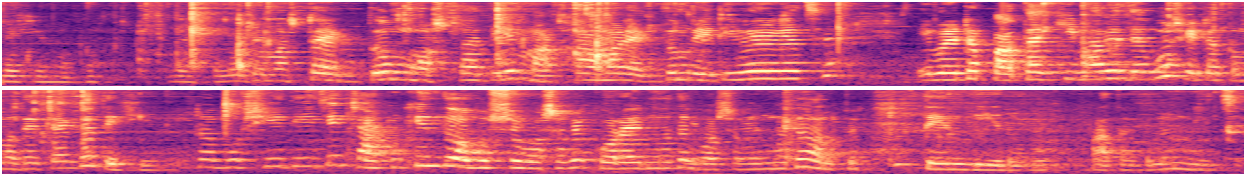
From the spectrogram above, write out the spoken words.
দেখে নেব। দেখো লোটে মাছটা একদম মশলা দিয়ে মাখা আমার একদম রেডি হয়ে গেছে। এবার এটা পাতায় কীভাবে দেবো সেটা তোমাদেরকে একবার দেখিয়ে দিই। এটা বসিয়ে দিয়েছি, চাটু কিন্তু অবশ্যই বসাবে, কড়াইয়ের মধ্যে বসাবের মধ্যে অল্প একটু তেল দিয়ে দেবো পাতাগুলোর নিচে।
